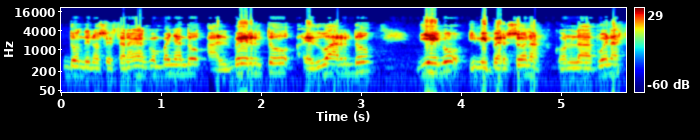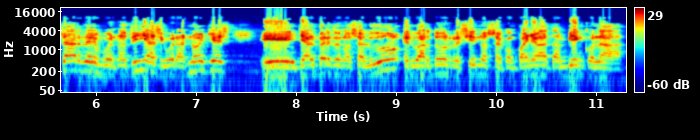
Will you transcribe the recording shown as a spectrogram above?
donde nos estarán acompañando Alberto, Eduardo, Diego y mi persona. Con las buenas tardes, buenos días y buenas noches. Eh, ya Alberto nos saludó, Eduardo recién nos acompañaba también con la,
